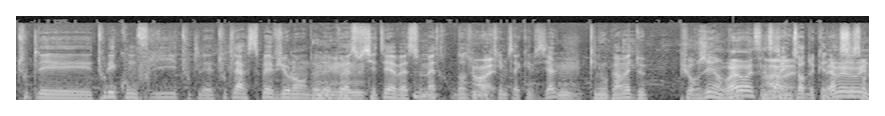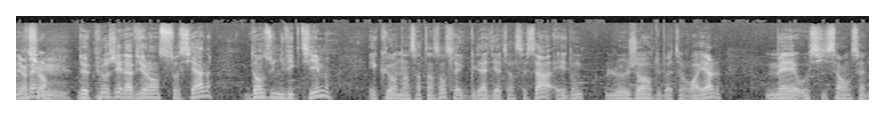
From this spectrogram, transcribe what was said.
toutes les, tous les conflits, toutes les, tout l'aspect violent de, la- de la Mhm. société, elle va se Mhm. mettre dans une Ouais. victime sacrificielle Mm. qui nous permet de purger un Ouais, peu. ouais, c'est une sorte de Mais oui, catharsis oui, en bien effet sûr. Mm. de purger la violence sociale dans une victime et que en un certain sens les gladiateurs c'est ça et donc le genre du battle royale met aussi ça en scène.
